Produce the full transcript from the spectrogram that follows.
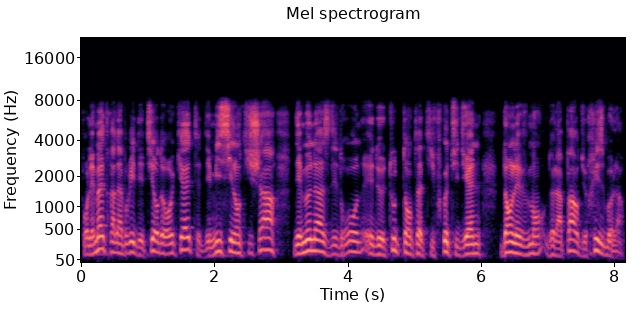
pour les mettre à l'abri des tirs de roquettes, des missiles anti-chars, des menaces des drones et de toute tentative quotidienne d'enlèvement de la part du Hezbollah.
